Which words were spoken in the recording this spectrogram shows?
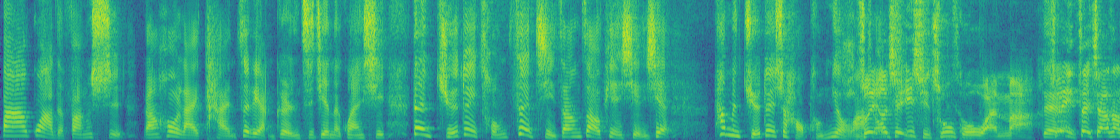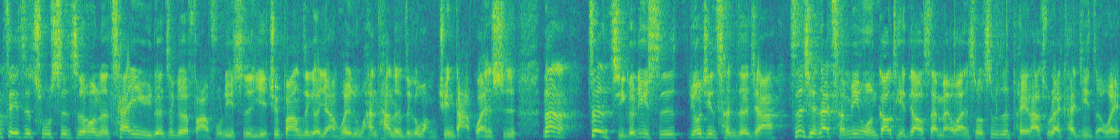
八卦的方式，然后来谈这两个人之间的关系，但绝对从这几张照片显现。他们绝对是好朋友啊，所以而且一起出国玩嘛，所以再加上这次出事之后呢，蔡依瑜的这个法服律师也去帮这个杨慧茹和他的这个网军打官司。那这几个律师，尤其陈哲嘉，之前在陈明文高铁掉三百万的时候，是不是陪他出来开记者会，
